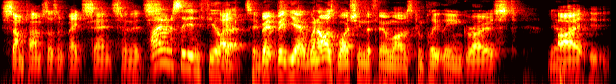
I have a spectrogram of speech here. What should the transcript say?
sometimes doesn't make sense, and it's I honestly didn't feel like, that too but much. but yeah, when I was watching the film, I was completely engrossed. yeah. I it,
